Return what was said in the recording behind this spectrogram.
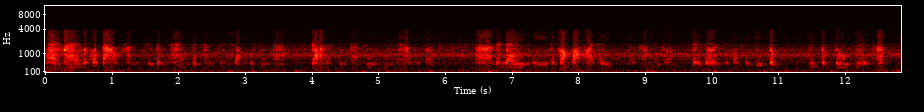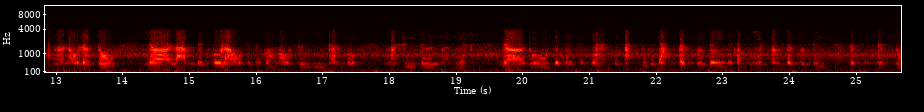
Ngày mai mới có tạo thành sự bình an trên hành trình sống của chúng ta. Đó là chúng ta thương yêu nhau mấy con. À, đến đây thì mấy con còn hỏi thầy dạ, nữa không mấy con. Để rồi mấy con sẽ tiếp tục tiếp tục tu về thất nỗ lực tu giờ làm định vô lậu thì mấy con ngồi tư duy cầm bút mà suy tư mà viết. Giờ tu chánh niệm chánh giác thì tập chính chắn từng bước đi mấy con nhiệt tâm từng bước đi. Đừng đừng tu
